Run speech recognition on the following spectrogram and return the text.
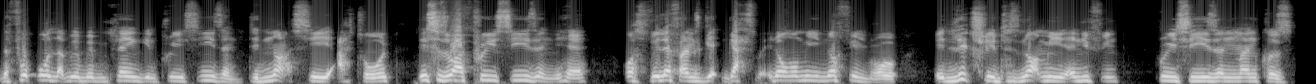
the football that we've been playing in pre-season did not see at all. This is why pre-season, yeah, us Villa fans get gassed. It don't mean nothing, bro. It literally does not mean anything pre-season, man, because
